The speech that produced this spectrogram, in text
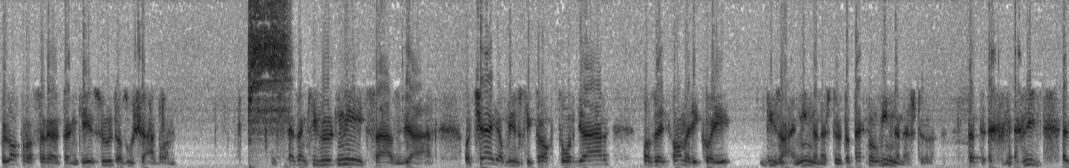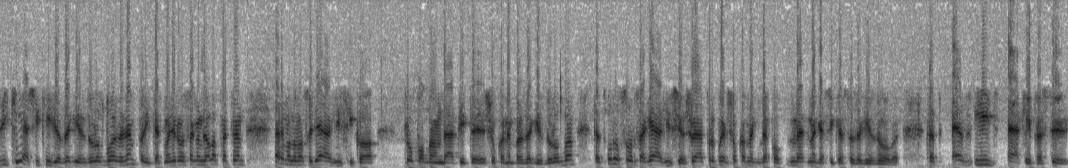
lapra szerelten készült az USA-ban. Ezen kívül 400 gyár. A Cseljabinski traktorgyár az egy amerikai design mindenestől, a technológia mindenestől. Tehát ez így, ez így kiesik így az egész dologból, ez nem tanítják Magyarországon, de alapvetően erre mondom azt, hogy elhiszik a propagandát itt sokan ebben az egész dologban. Tehát Oroszország elhiszi a saját propagandát, sokan meg bekop, me, megeszik ezt az egész dolgot. Tehát ez így elképesztő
